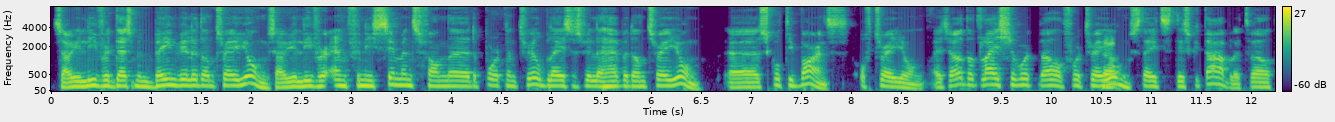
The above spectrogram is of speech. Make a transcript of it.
Zou je liever Desmond Bain willen dan Trey Young? Zou je liever Anthony Simmons van de Portland Trailblazers willen hebben dan Trey Young? Uh, Scotty Barnes of Trey Young. Weet je wel, dat lijstje wordt wel voor Trey Young steeds discutabeler. Terwijl,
